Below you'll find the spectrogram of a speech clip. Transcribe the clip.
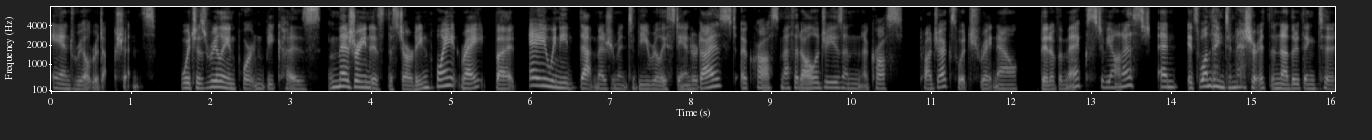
and real reductions which is really important because measuring is the starting point, right? But A, we need that measurement to be really standardized across methodologies and across projects, which right now bit of a mix to be honest. And it's one thing to measure, it's another thing to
